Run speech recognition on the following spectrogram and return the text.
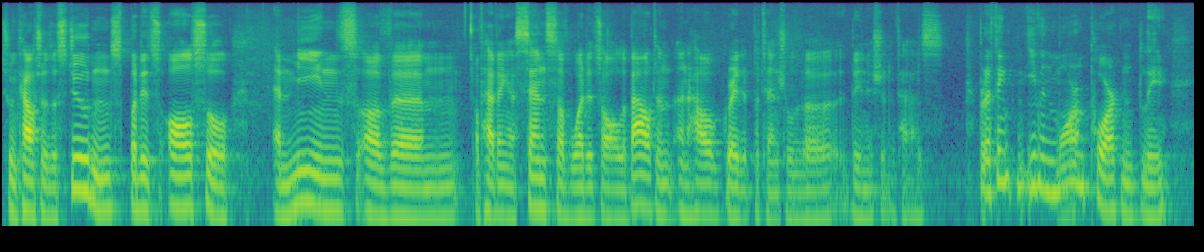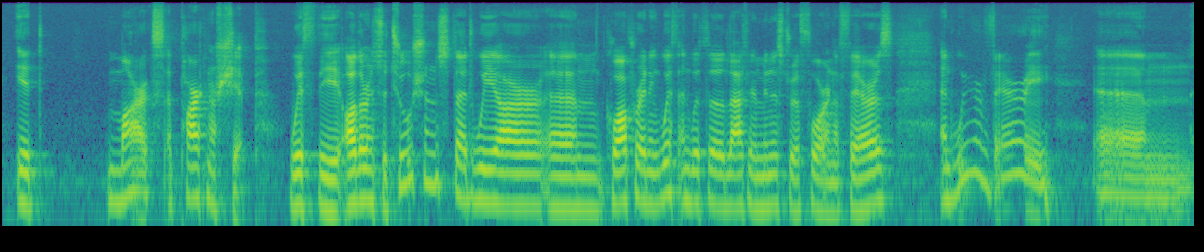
to encounter the students, but it's also a means of, um, of having a sense of what it's all about and, and how great a potential the, the initiative has. But I think even more importantly, it marks a partnership with the other institutions that we are um, cooperating with and with the Latvian Ministry of Foreign Affairs. And we're very um,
